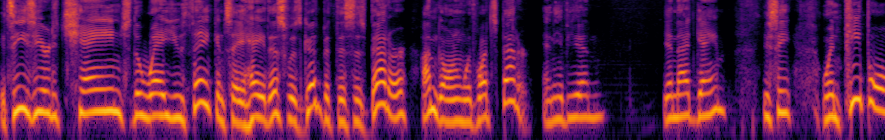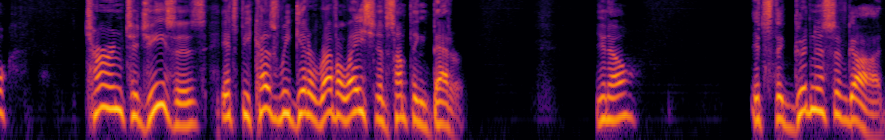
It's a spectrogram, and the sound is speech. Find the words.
It's easier to change the way you think and say, "Hey, this was good, but this is better. I'm going with what's better." Any of you in in that game? You see, when people turn to Jesus, it's because we get a revelation of something better. You know, it's the goodness of God.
